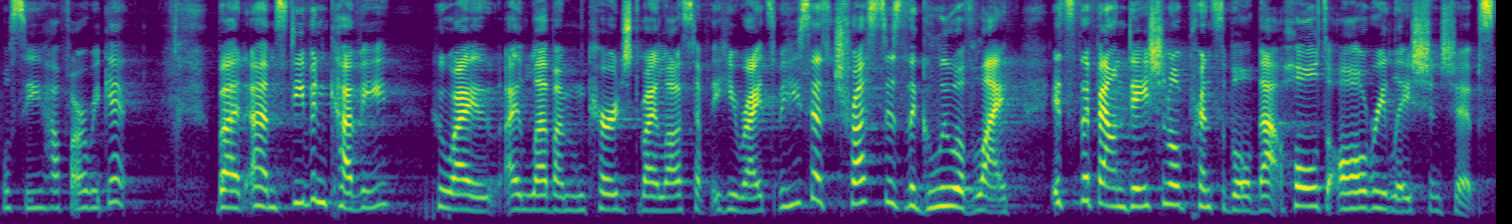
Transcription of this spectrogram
we'll see how far we get. But um, Stephen Covey, who I, I love, I'm encouraged by a lot of stuff that he writes, but he says trust is the glue of life. It's the foundational principle that holds all relationships.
